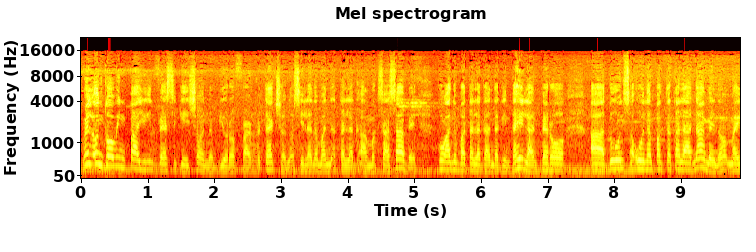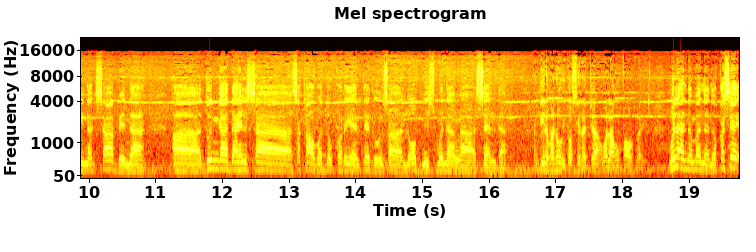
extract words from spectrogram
Well, ongoing pa yung investigation ng Bureau of Fire Protection. No? Sila naman na talaga magsasabi kung ano ba talaga ang naging dahilan. Pero ah, doon sa unang pagtatala namin, no, may nagsabi na ah, doon nga dahil sa, sa kawad ng kuryente, doon sa loob mismo ng ah, selda. Hindi naman ho ito sinadya, wala hong foul play. Wala naman ano kasi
